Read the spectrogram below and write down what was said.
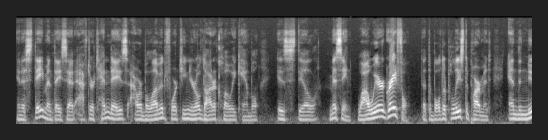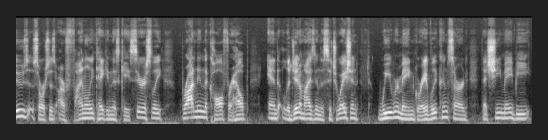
In a statement, they said, After 10 days, our beloved 14 year old daughter, Chloe Campbell, is still missing. While we are grateful that the Boulder Police Department and the news sources are finally taking this case seriously, broadening the call for help, and legitimizing the situation, we remain gravely concerned that she may be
